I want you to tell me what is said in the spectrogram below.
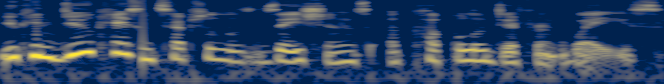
You can do case conceptualizations a couple of different ways.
